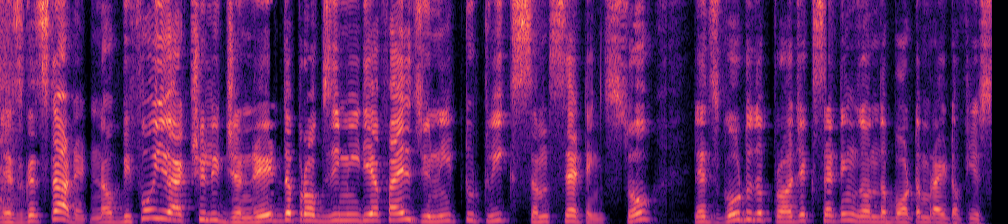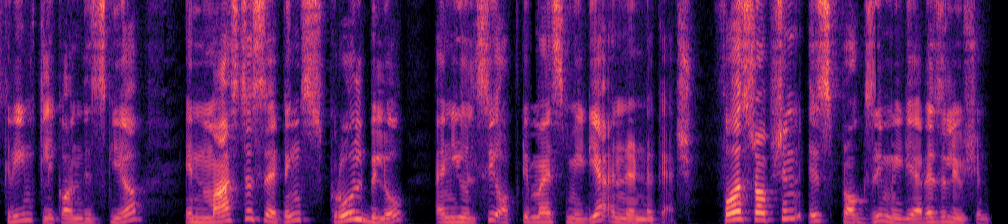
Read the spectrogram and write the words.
Let's get started. Now before you actually generate the Proxy Media files, you need to tweak some settings. So let's go to the project settings on the bottom right of your screen. Click on this gear. In master settings, scroll below and you will see optimize media and render cache. First option is proxy media resolution.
